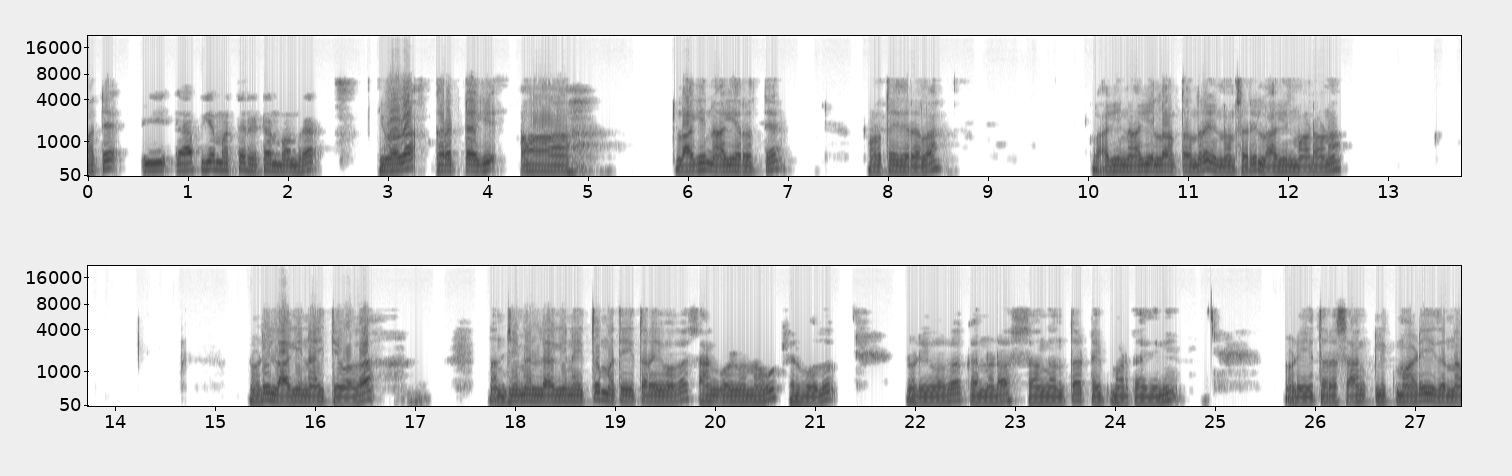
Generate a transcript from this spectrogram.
ಮತ್ತೆ ಈ ಆ್ಯಪ್ಗೆ ಮತ್ತೆ ರಿಟರ್ನ್ ಬಂದ್ರೆ ಇವಾಗ ಕರೆಕ್ಟಾಗಿ ಲಾಗಿನ್ ಆಗಿರುತ್ತೆ ನೋಡ್ತಾ ಇದ್ದೀರಲ್ಲ? ಲಾಗಿನ್ ಆಗಿಲ್ಲ ಅಂತಂದರೆ ಇನ್ನೊಂದ್ಸರಿ ಲಾಗಿನ್ ಮಾಡೋಣ. ನೋಡಿ ಲಾಗಿನ್ ಆಯ್ತು ಇವಾಗ. ನನ್ನ ಜಿಮೇಲ್ ಲಾಗಿನ್ ಆಯಿತು, ಮತ್ತೆ ಈ ಥರ ಇವಾಗ ಸಾಂಗ್ಗಳನ್ನ ನಾವು ಕೇಳ್ಬೋದು ನೋಡಿ, ಇವಾಗ ಕನ್ನಡ ಸಾಂಗ್ ಅಂತ ಟೈಪ್ ಮಾಡ್ತಾ ಇದ್ದೀನಿ. ನೋಡಿ, ಈ ಥರ ಸಾಂಗ್ ಕ್ಲಿಕ್ ಮಾಡಿ, ಇದನ್ನು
